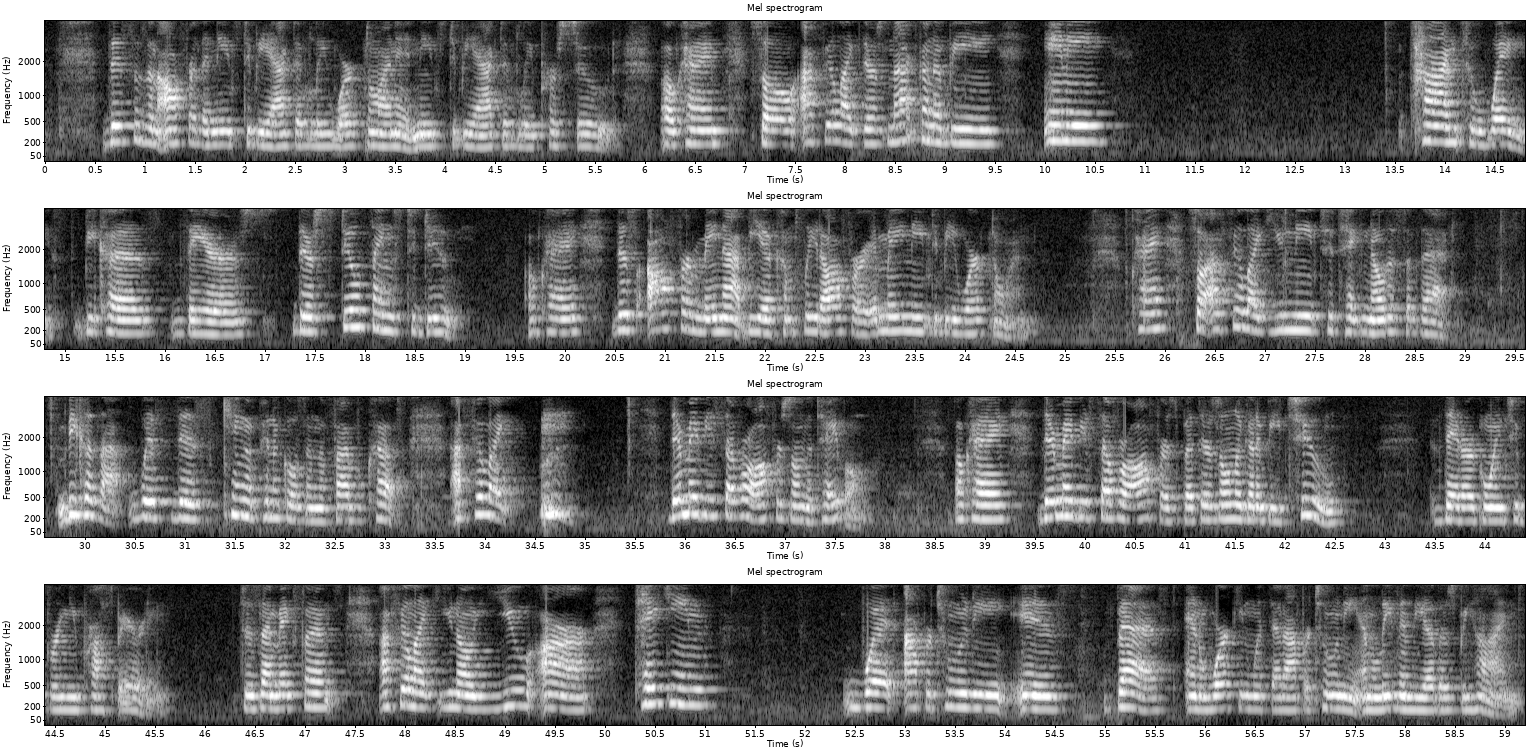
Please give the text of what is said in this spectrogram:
This is an offer that needs to be actively worked on. It needs to be actively pursued. Okay? So I feel like there's not going to be any time to waste because there's there's still things to do okay? This offer may not be a complete offer. It may need to be worked on okay? So I feel like you need to take notice of that because I, with this King of Pentacles and the Five of Cups I feel like there may be several offers on the table okay? There may be several offers but there's only going to be two that are going to bring you prosperity. Does that make sense? I feel like, you know, you are taking what opportunity is best and working with that opportunity and leaving the others behind.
